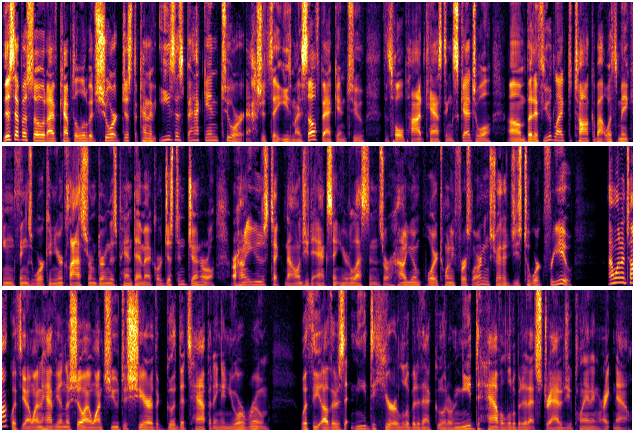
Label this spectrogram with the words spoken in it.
this episode I've kept a little bit short just to kind of ease us back into, or I should say, ease myself back into this whole podcasting schedule. Um, but if you'd like to talk about what's making things work in your classroom during this pandemic, or just in general, or how you use technology to accent your lessons, or how you employ 21st learning strategies to work for you, I want to talk with you. I want to have you on the show. I want you to share the good that's happening in your room with the others that need to hear a little bit of that good or need to have a little bit of that strategy planning right now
